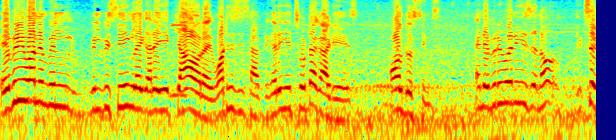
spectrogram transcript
everyone will will be seeing like, अरे ये क्या हो रहा है? What is this happening? अरे ये छोटा गाड़ी है, all those things, and everyone is you know it's a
